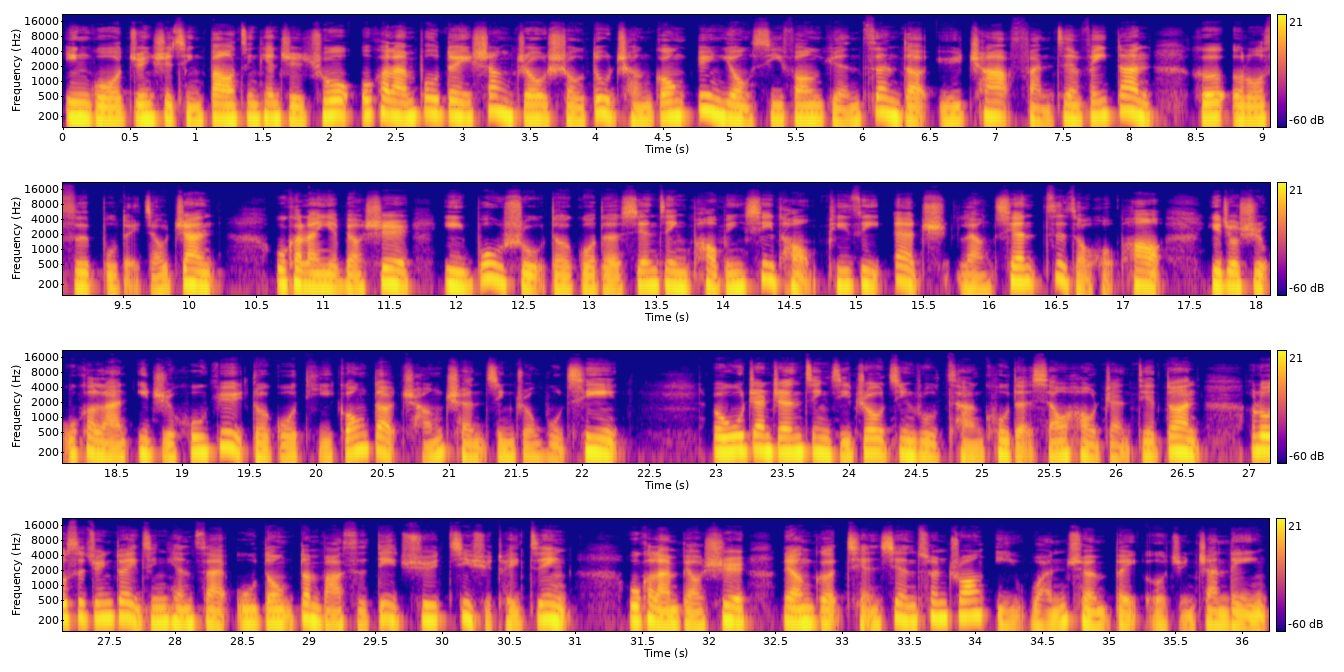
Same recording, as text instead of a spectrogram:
英国军事情报今天指出，乌克兰部队上周首度成功运用西方援赠的鱼叉反舰飞弹和俄罗斯部队交战。乌克兰也表示，已部署德国的先进炮兵系统 PZH 两千自走火炮，也就是乌克兰一直呼吁德国提供的长城精准武器。俄乌战争近几周进入残酷的消耗战阶段，俄罗斯军队今天在乌东顿巴斯地区继续推进。乌克兰表示，两个前线村庄已完全被俄军占领。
